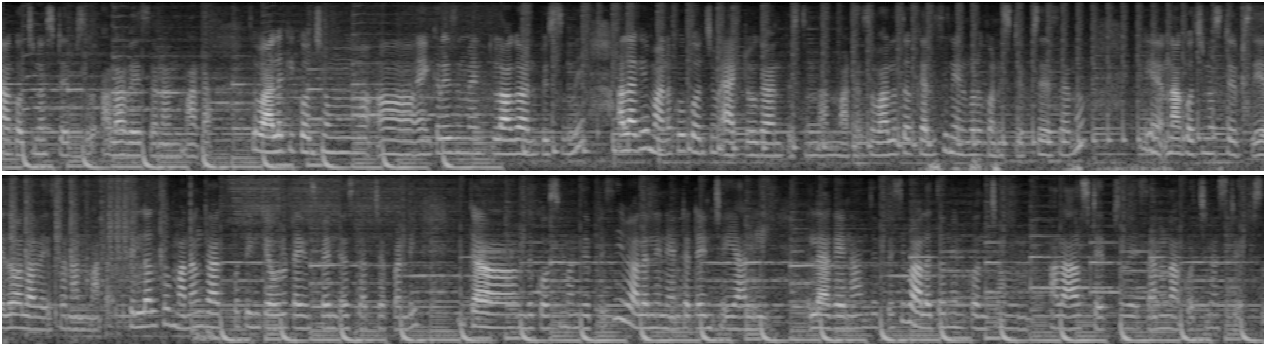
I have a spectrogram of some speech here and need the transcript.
నాకు వచ్చిన స్టెప్స్ అలా వేశాను అనమాట సో వాళ్ళకి కొంచెం ఎంకరేజ్మెంట్ లాగా అనిపిస్తుంది. అలాగే మనకు కొంచెం యాక్టివ్గా అనిపిస్తుంది అనమాట సో వాళ్ళతో కలిసి నేను కూడా కొన్ని స్టెప్స్ వేసాను నాకు వచ్చిన స్టెప్స్ ఏదో అలా వేసాను అనమాట పిల్లలతో మనం కాకపోతే ఇంకెవరు టైం స్పెండ్ చేస్తారు చెప్పండి. ఇంకా అందుకోసం అని చెప్పేసి వాళ్ళని నేను ఎంటర్టైన్ చేయాలి ఇలాగైనా అని చెప్పేసి వాళ్ళతో నేను కొంచెం అలా స్టెప్స్ వేసాను నాకు వచ్చిన స్టెప్స్.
